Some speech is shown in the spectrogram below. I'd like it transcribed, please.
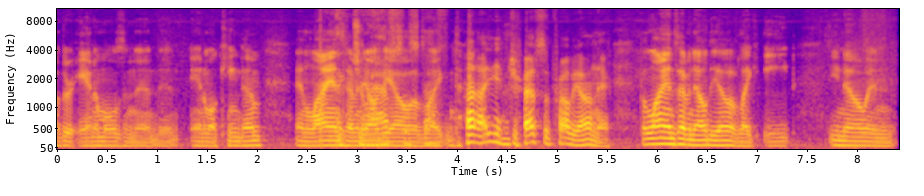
other animals in the, the, animal kingdom, and lions like have an LDL of like yeah, giraffes are probably on there, but lions have an LDL of like eight, you know, and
